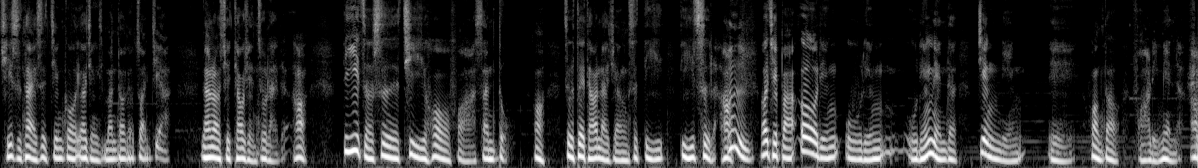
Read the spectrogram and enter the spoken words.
其实他也是经过邀请蛮多的专家，然后去挑选出来的哈。第一则是气候法三度啊，这个对台湾来讲是第一第一次了啊。嗯。而且把二零五零五零年的净零也放到法里面了。啊。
